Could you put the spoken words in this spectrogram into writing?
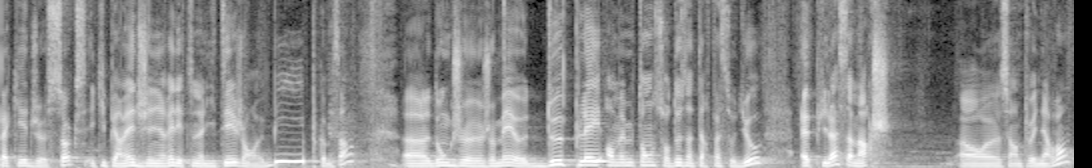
package SOX et qui permet de générer des tonalités genre bip, comme ça. Euh, donc je, mets deux plays en même temps sur deux interfaces audio, et puis là, ça marche. Alors c'est un peu énervant.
